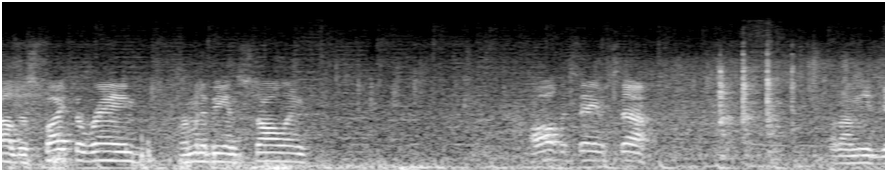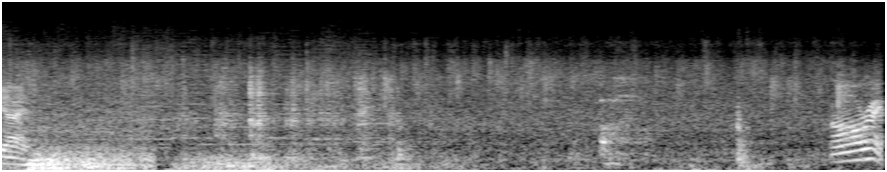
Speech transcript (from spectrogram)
Well, despite the rain, I'm going to be installing all the same stuff but on these guys. All right.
